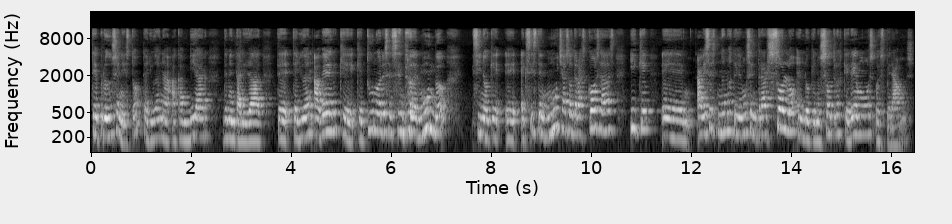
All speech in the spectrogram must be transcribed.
te producen esto, te ayudan a, cambiar de mentalidad, te, ayudan a ver que, tú no eres el centro del mundo, sino que eh, existen muchas otras cosas y que eh, a veces no nos debemos centrar solo en lo que nosotros queremos o esperamos,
